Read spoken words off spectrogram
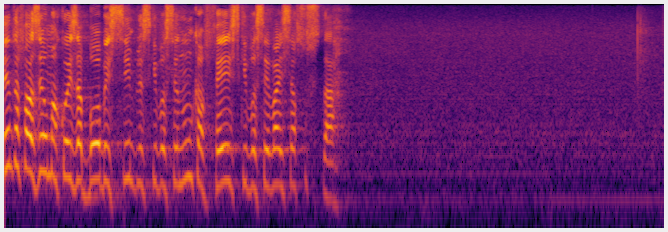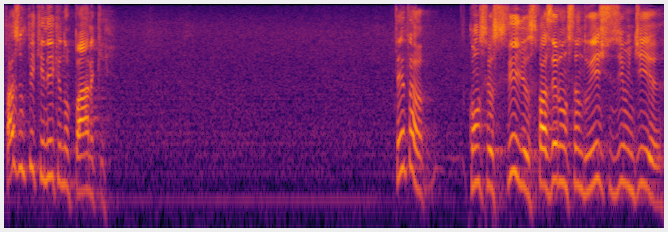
Tenta fazer uma coisa boba e simples que você nunca fez, que você vai se assustar. Faz um piquenique no parque. Tenta com seus filhos fazer uns sanduíches e um dia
